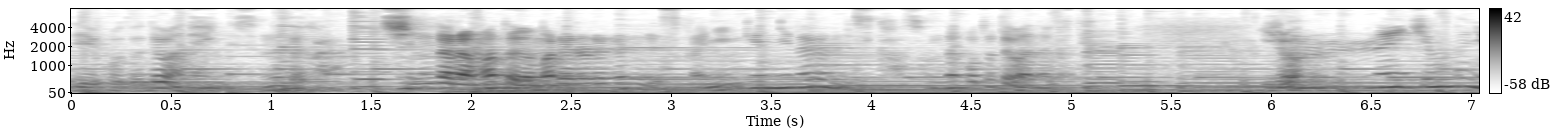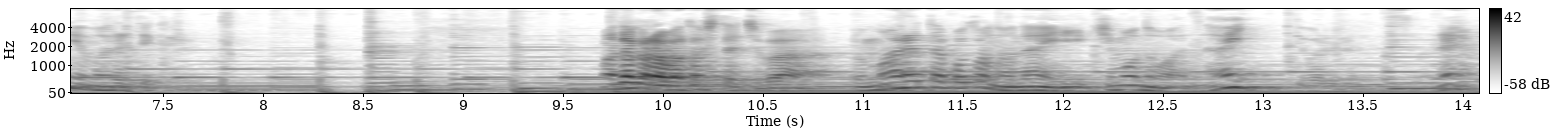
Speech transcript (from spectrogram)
ていうことではないんですよね。だから死んだらまた生まれられるんですか？人間になるんですか？そんなことではなくていろんな生き物に生まれてくる、まあ、だから私たちは生まれたことのない生き物はないって言われるんですよね。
